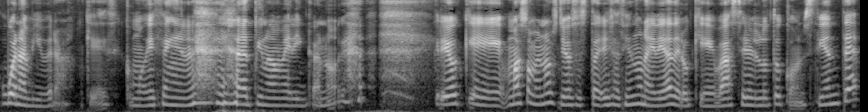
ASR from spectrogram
buena vibra, que es como dicen en Latinoamérica, ¿no? Creo que más o menos ya os estáis haciendo una idea de lo que va a ser el loto consciente.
